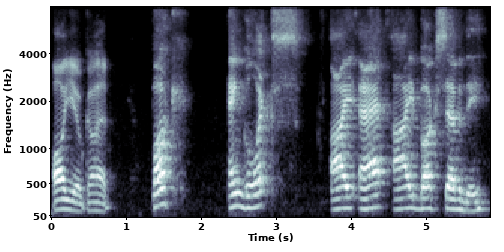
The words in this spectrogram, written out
All you. Go ahead. Buck Englix, I at I Buck seventy.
